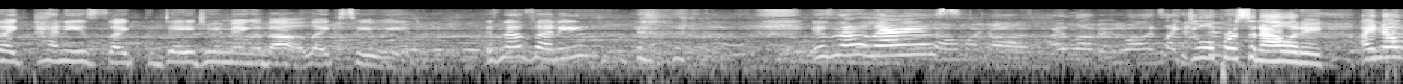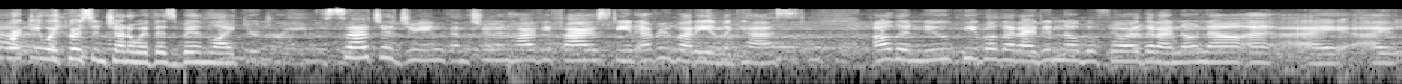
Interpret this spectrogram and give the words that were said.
like Penny's like daydreaming about like seaweed. Isn't that funny? Isn't that hilarious? Oh my God, I love it. Well, it's like dual personality. I know Yeah. working with Kristin Chenoweth has been like your dream. Such a dream come true, and Harvey Fierstein, everybody in the cast, all the new people that I didn't know before that I know now. I, I,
